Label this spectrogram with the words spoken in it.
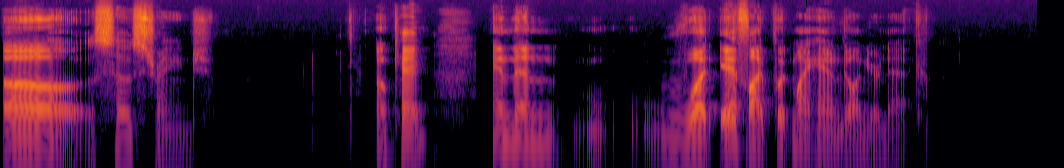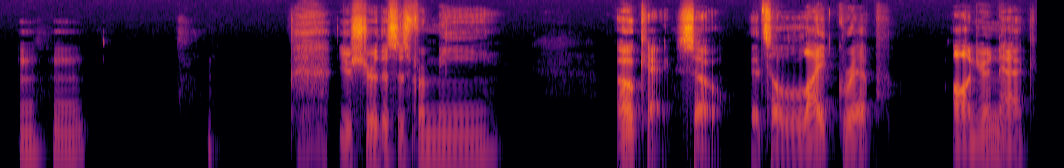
Oh, so strange. Okay. And then what if I put my hand on your neck? Mm-hmm. You're sure this is for me? Okay, so it's a light grip on your neck,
